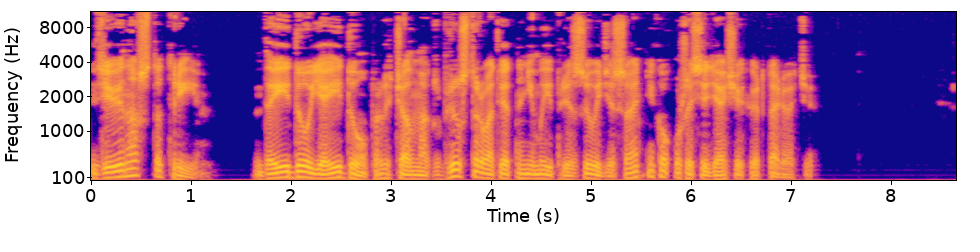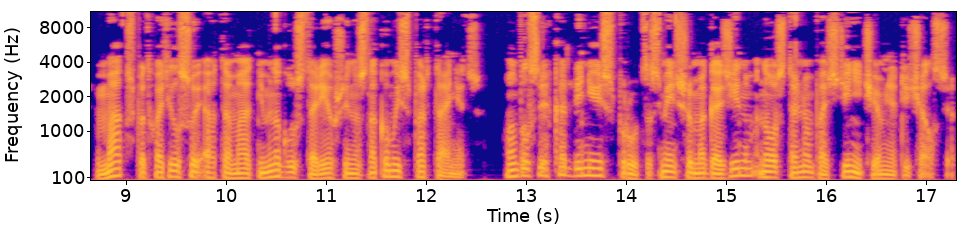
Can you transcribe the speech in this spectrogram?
93. «Да иду я, иду!» — прокричал Макс Брюстер в ответ на немые призывы десантников, уже сидящих в вертолете. Макс подхватил свой автомат, немного устаревший, но знакомый спартанец. Он был слегка длиннее спрута, с меньшим магазином, но в остальном почти ничем не отличался.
